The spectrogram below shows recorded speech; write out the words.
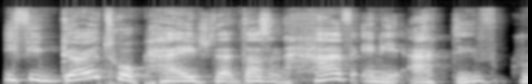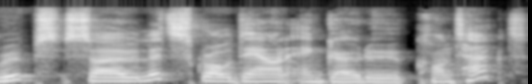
if you go to a page that doesn't have any active groups, so let's scroll down and go to contact.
